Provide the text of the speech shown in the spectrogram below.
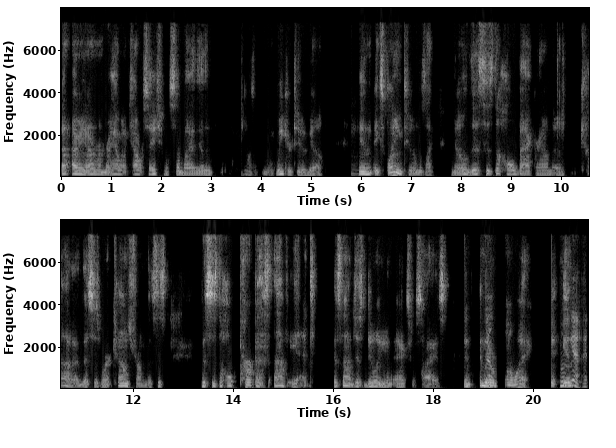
I, I mean, I remember having a conversation with somebody the other was a week or two ago, Hmm. and explaining to him was like, no, this is the whole background of kata. This is where it comes from. This is this is the whole purpose of it. It's not just doing an exercise, and, and Well- they were blown away. And- Well, yeah, and,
